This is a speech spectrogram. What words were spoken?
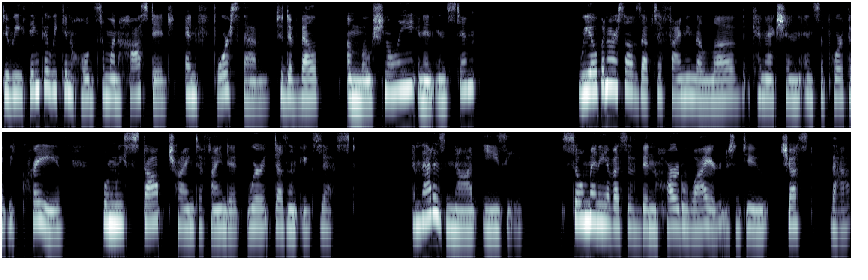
Do we think that we can hold someone hostage and force them to develop emotionally in an instant? We open ourselves up to finding the love, connection, and support that we crave when we stop trying to find it where it doesn't exist. And that is not easy. So many of us have been hardwired to do just that.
